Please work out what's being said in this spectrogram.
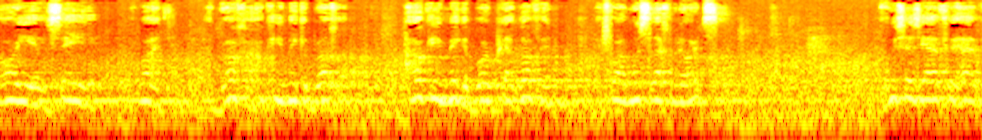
Or you say, what? A bracha. How can you make a bracha? How can you make a bor priagofen before Amos Lechem Nortz? Who says you have to have?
